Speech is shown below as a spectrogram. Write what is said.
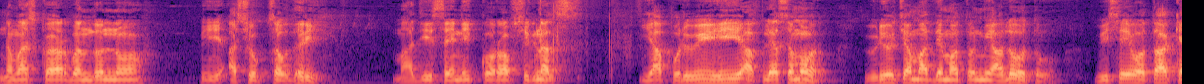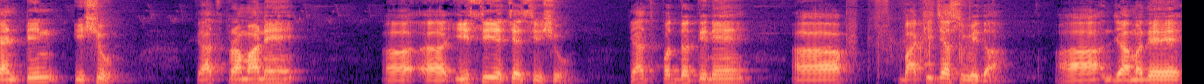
नमस्कार बंधूंनो मी अशोक चौधरी माजी सैनिक कोर ऑफ सिग्नल्स. यापूर्वीही आपल्यासमोर व्हिडिओच्या माध्यमातून मी आलो होतो. विषय होता कॅन्टीन इश्यू. त्याचप्रमाणे E C H S issue. त्याच पद्धतीने बाकीच्या सुविधा ज्यामध्ये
